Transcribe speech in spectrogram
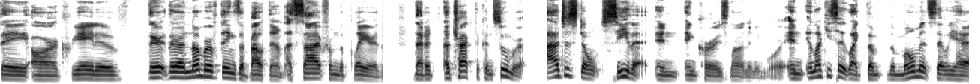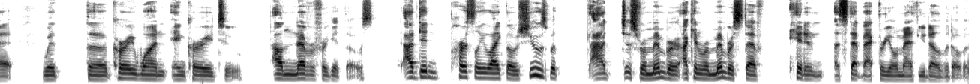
They are creative. There there are a number of things about them aside from the player that attract the consumer. I just don't see that in in Curry's line anymore. And and like you said, like the the moments that we had with the Curry one and Curry two, I'll never forget those. I didn't personally like those shoes, but I just remember I can remember Steph hitting a step back three on Matthew Dellavedova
